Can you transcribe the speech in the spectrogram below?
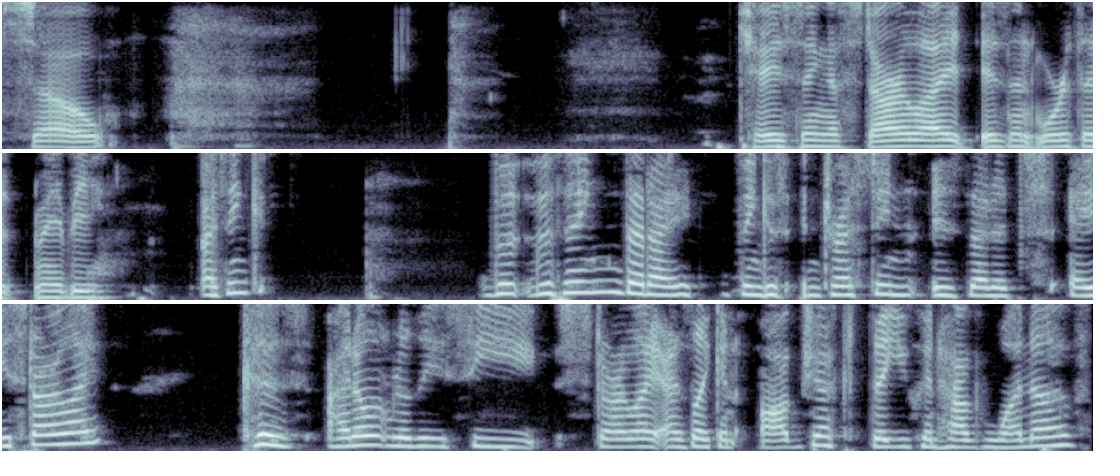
So. Chasing a starlight isn't worth it, maybe? I think the the thing that I think is interesting is that it's a starlight cuz I don't really see starlight as like an object that you can have one of.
